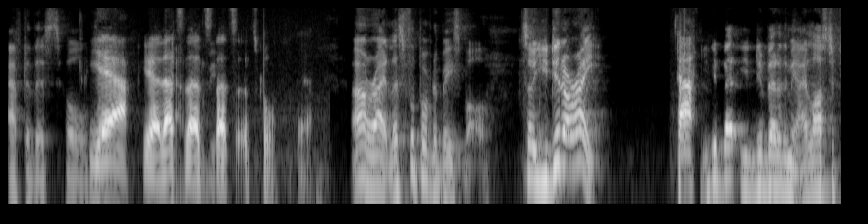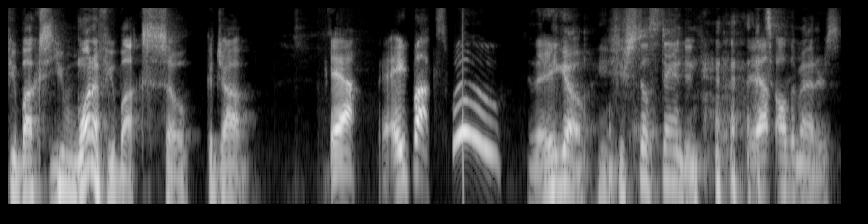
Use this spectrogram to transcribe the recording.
after this whole Yeah, yeah, that's Yeah, that's that'll that's that's cool. Yeah. All right, let's flip over to baseball. So you did all right. Ha. You did better. You did better than me. I lost a few bucks. You won a few bucks. So good job. Yeah, eight bucks. Woo! There you go. You're still standing. That's all that matters.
